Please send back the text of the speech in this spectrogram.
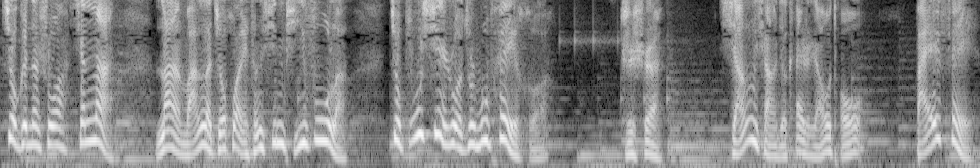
就跟他说先烂，烂完了就换一层新皮肤了。就不信若君不配合，只是想想就开始摇头，白费。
